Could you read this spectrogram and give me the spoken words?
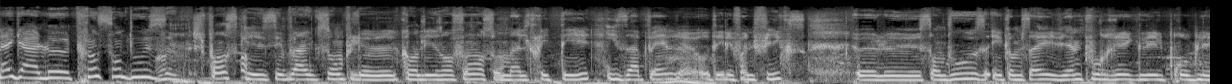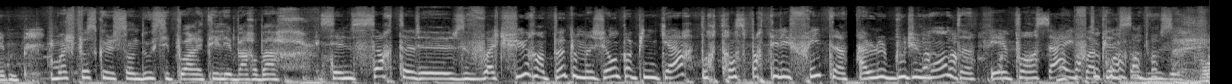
là il y a le train 112. Je pense que c'est par exemple euh, quand les enfants sont maltraités, ils appellent euh, au téléphone fixe euh, le 112 et comme ça ils viennent pour régler le problème. Moi je pense que le 112 c'est pour arrêter les barbares. C'est une sorte de, de voiture, un peu comme un géant camping-car, pour transporter les frites à l'autre bout du monde. Et pour ça, il faut appeler le 112. Oh,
